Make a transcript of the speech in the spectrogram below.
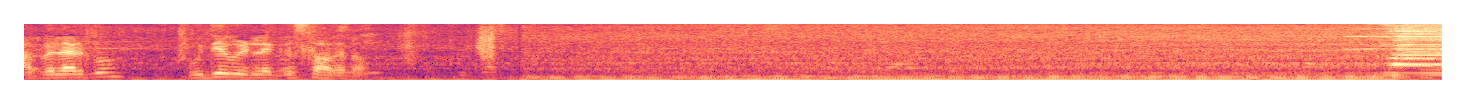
അപ്പൊ എല്ലാവർക്കും പുതിയ വീട്ടിലേക്ക് സ്വാഗതം. Bye.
